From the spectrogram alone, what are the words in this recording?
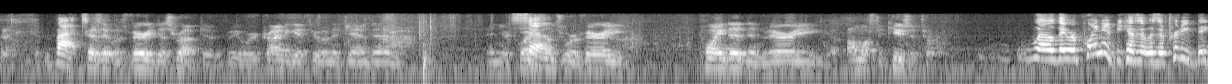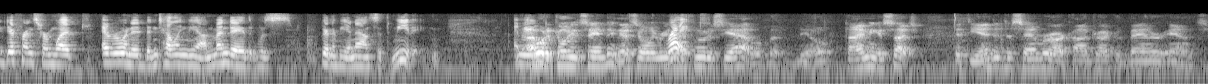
But- Because it was very disruptive. We were trying to get through an agenda and, and your So- questions were very pointed and very, almost accusatory. Well, they were pointed because it was a pretty big difference from what everyone had been telling me on Monday that was going to be announced at the meeting. I mean, I would have told you the same thing. That's the only reason I Right. flew to Seattle, but, you know, timing is such. At the end of December, our contract with Banner ends.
